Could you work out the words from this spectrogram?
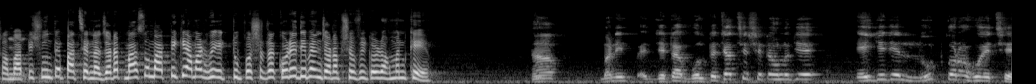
সম্ভব? আপনি শুনতে পাচ্ছেন না। জনাব মাসুম আপনি কি আমার হয়ে একটু প্রশ্নটা করে দিবেন জনাব শফিকুর রহমানকে? মানে যেটা বলতে চাচ্ছে সেটা হলো যে এই যে যে লুট করা হয়েছে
